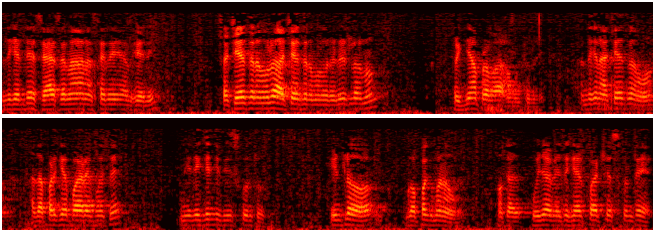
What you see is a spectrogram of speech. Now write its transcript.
ఎందుకంటే శాసన నశనే అభి అని సచేతనములు అచేతనములు రెండింటిలోనూ ప్రజ్ఞా ప్రవాహం ఉంటుంది. అందుకని అచేతనం అది అప్పటికే పాడైపోతే నీ దగ్గర నుంచి తీసుకుంటూ ఇంట్లో గొప్పకి మనం ఒక పూజా వేదిక ఏర్పాటు చేసుకుంటే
